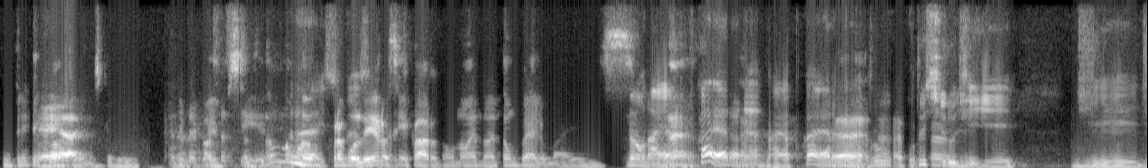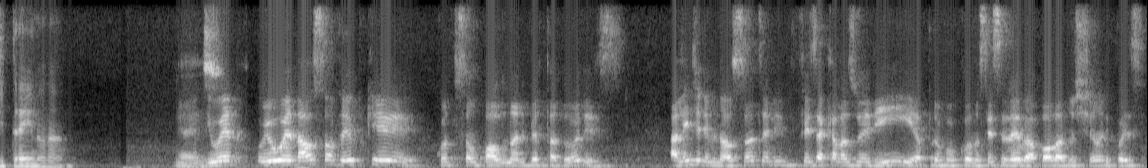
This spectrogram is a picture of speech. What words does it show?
Com 34 É. anos que ele. Era um negócio veio assim. Ele- Não, não, É, é, pra mesmo, goleiro, cara. assim, é claro, não, não, é, não é tão velho, mas. Não, na Né? época era, né? Na época era. É, outro, época- outro estilo de, de, de treino, né? É, Isso. e, o En- o Enal só veio porque, contra o São Paulo na Libertadores, além de eliminar o Santos, ele fez aquela zoeirinha, provocou, não sei se você lembra, a bola no chão, depois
